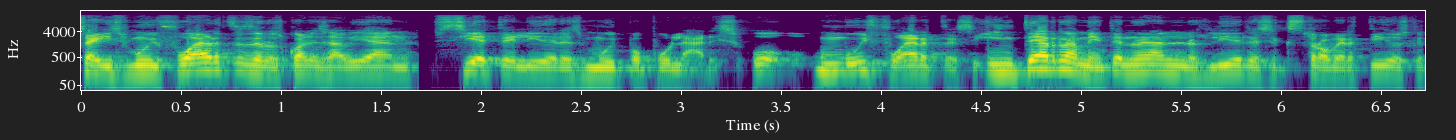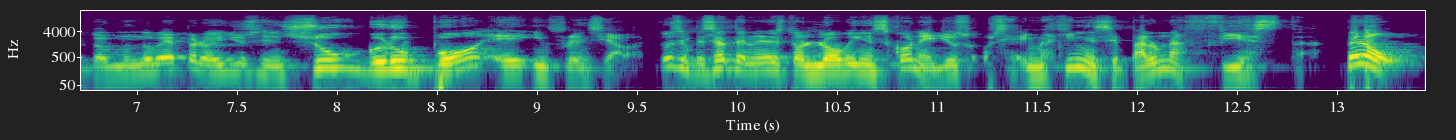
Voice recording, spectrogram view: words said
seis muy fuertes, de los cuales habían siete líderes muy populares, o muy fuertes. Internamente no eran los líderes extrovertidos que todo el mundo ve, pero ellos en su grupo eh, influenciaban. Entonces empecé a tener estos lobbyings con ellos. O sea, imagínense, para una fiesta. Pero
